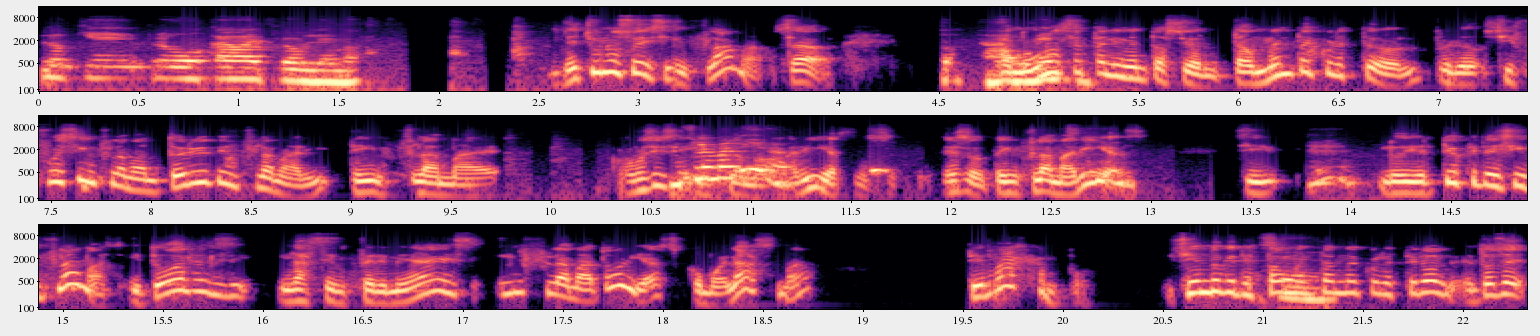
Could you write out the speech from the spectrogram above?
lo que provocaba el problema. De hecho, uno se desinflama. O sea, cuando uno hace esta alimentación, te aumenta el colesterol, pero si fuese inflamatorio, te inflamaría. Te inflama, ¿Cómo se dice? Inflamarías. Eso, te inflamarías. Sí, lo divertido es que te desinflamas y todas las, enfermedades inflamatorias, como el asma, te bajan, siendo que te está aumentando el colesterol. Entonces,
